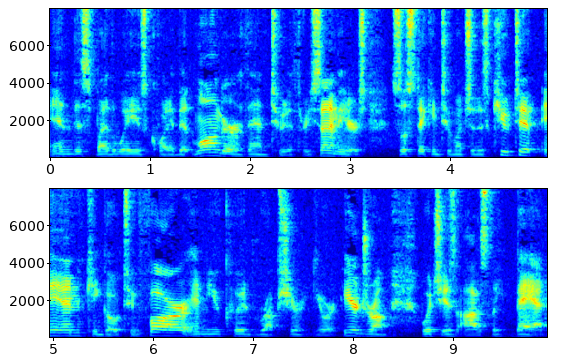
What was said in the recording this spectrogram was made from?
and this, by the way, is quite a bit longer than 2 to 3 centimeters. So sticking too much of this Q-tip in can go too far, and you could rupture your eardrum, which is obviously bad.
